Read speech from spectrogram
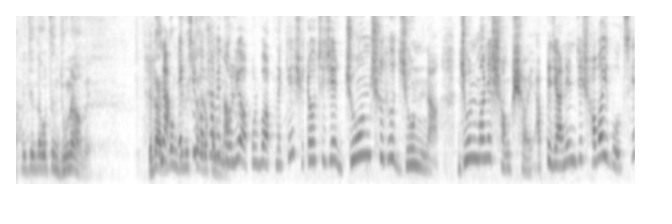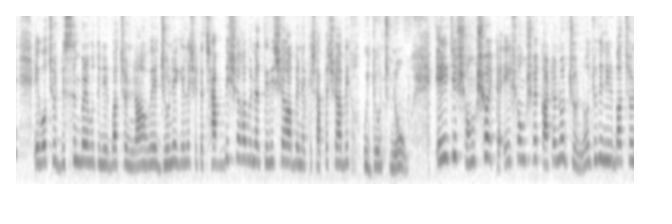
আপনি চিন্তা করছেন জুনে হবে। এটা একদম জিনিসটা এরকম আমি বলি অপূর্ব আপনাকে সেটা হচ্ছে যে জুন শুধু জুন না জুন মানে সংশয়। আপনি জানেন যে সবাই বলছে এবছর ডিসেম্বরের মধ্যে নির্বাচন না হয়ে জুনে গেলে সেটা ছাব্বিশে হবে না তিরিশে হবে নাকি সাতাশে হবে উই ডোন্ট নো এই যে সংশয়টা এই সংশয় কাটানোর জন্য যদি নির্বাচন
